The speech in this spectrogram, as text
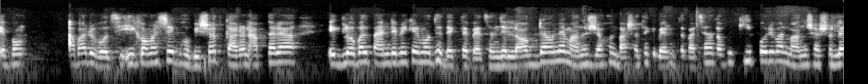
এবং আবারও বলছি ই কমার্সের ভবিষ্যৎ কারণ আপনারা এই গ্লোবাল প্যান্ডেমিকের মধ্যে দেখতে পেয়েছেন যে লকডাউনে মানুষ যখন বাসা থেকে বের হতে পারছে না তখন কি পরিমাণ মানুষ আসলে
